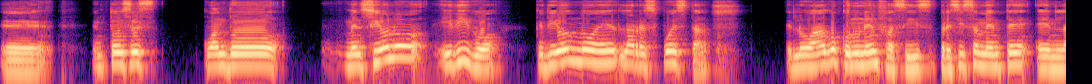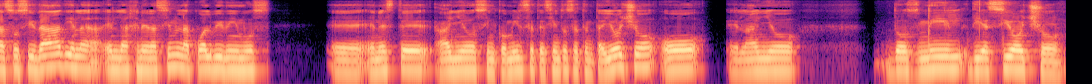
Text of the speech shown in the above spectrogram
Eh, entonces, cuando menciono y digo que Dios no es la respuesta, lo hago con un énfasis precisamente en la sociedad y en la, en la generación en la cual vivimos eh, en este año 5778 o el año 2018.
